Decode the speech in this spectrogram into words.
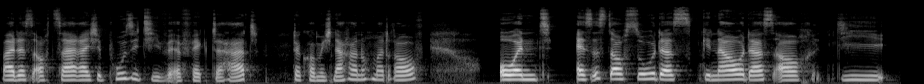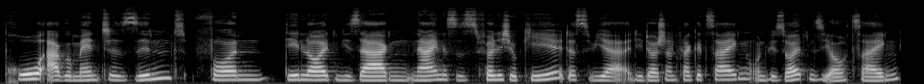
weil das auch zahlreiche positive Effekte hat. Da komme ich nachher nochmal drauf. Und es ist auch so, dass genau das auch die Pro-Argumente sind von den Leuten, die sagen, nein, es ist völlig okay, dass wir die Deutschlandflagge zeigen und wir sollten sie auch zeigen,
